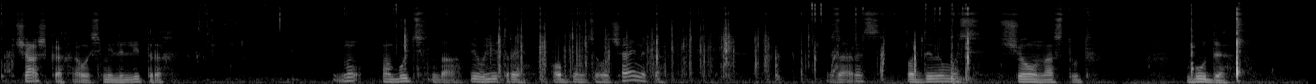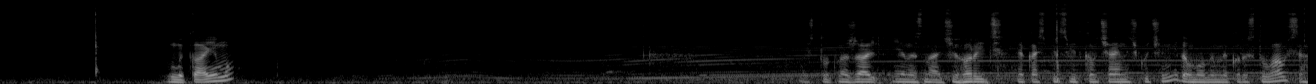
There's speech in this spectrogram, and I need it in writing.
в чашках, а ось мілілітрах. Ну, мабуть, да, пів об'єм цього чайника. Зараз подивимось, що у нас тут буде. Вмикаємо. Тут, на жаль, я не знаю, чи горить якась підсвітка в чайничку чи ні, давно ним не користувався.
